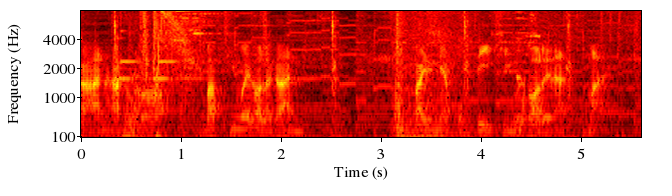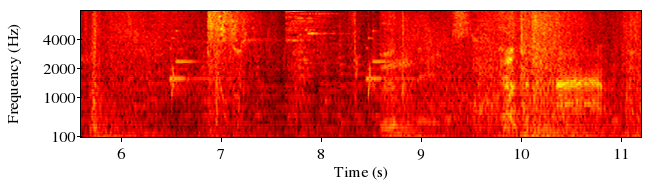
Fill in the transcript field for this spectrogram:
การนะครับแล้วก็บัฟทิ้งไว้ก่อนละกันอีกใบนึงเนี่ยผมตีคิงไว้ก่อนเลยนะ มาอืมอ่าโอเค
